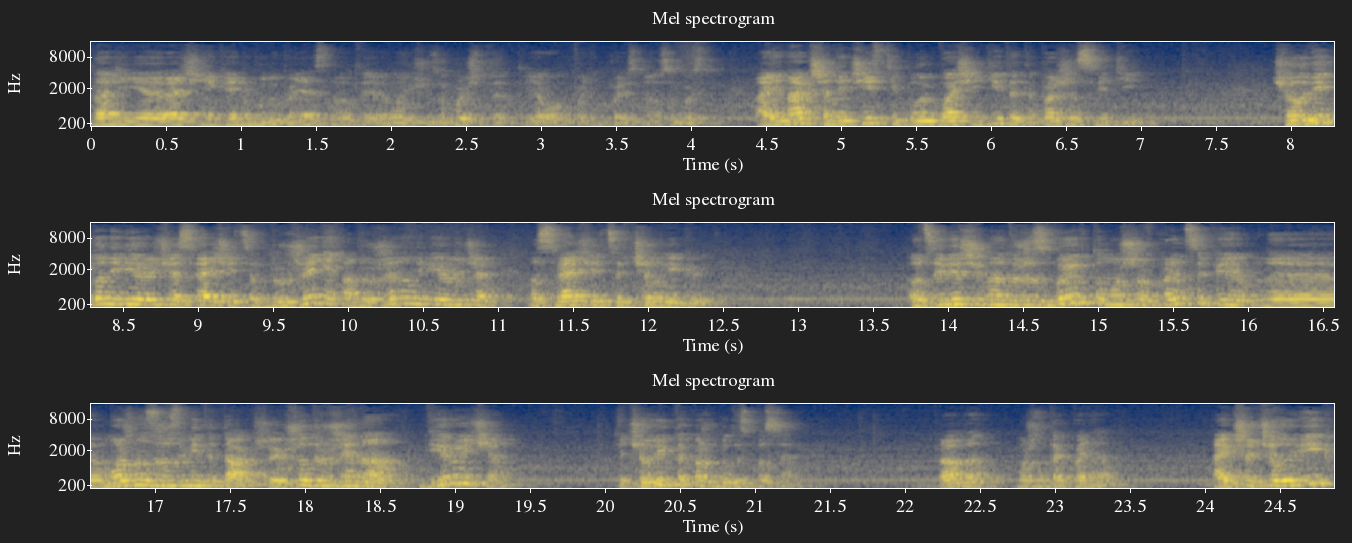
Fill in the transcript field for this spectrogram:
Далі є речення, яке я не буду пояснювати, але якщо захочете, то я вам потім поясню особисто. А інакше нечисті були б ваші діти, тепер же святі. Чоловік, бо невіруючий, освячується в дружині, а дружина невіруюча освячується в чоловікові. Оцей віршик мене дуже збив, тому що, в принципі, е, можна зрозуміти так, що якщо дружина віруюча, то чоловік також буде спасений. Правда? Можна так поняти. А якщо чоловік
